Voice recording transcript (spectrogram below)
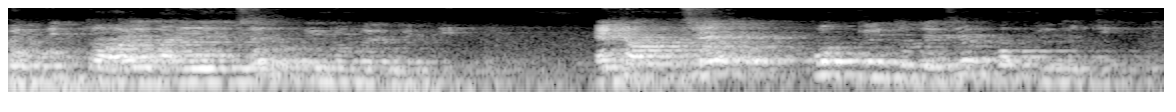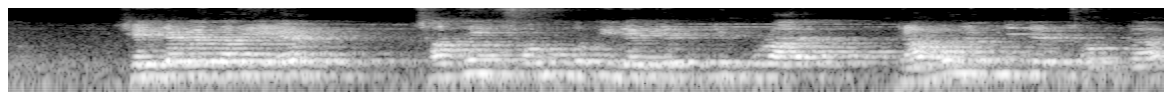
ব্যক্তিত্ব হয়ে দাঁড়িয়েছে উনি নোবেল ব্যক্তি এটা হচ্ছে প্রকৃত দেশের প্রকৃত চিত্র। সেই জায়গায় দাঁড়িয়ে সাথেই সম্মতি রেখে ত্রিপুরায় ডাবল ইঞ্জিনের সরকার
